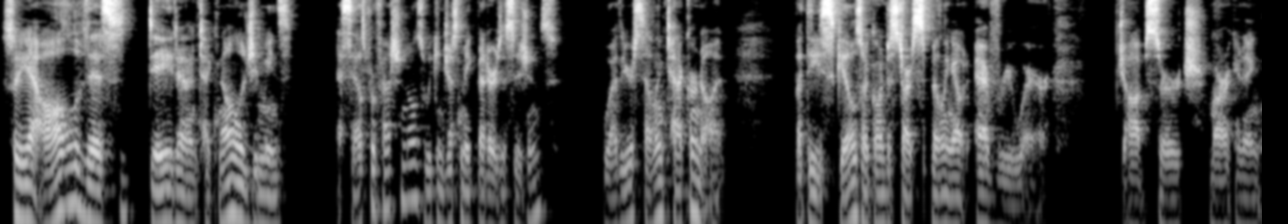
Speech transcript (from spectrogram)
So, yeah, all of this data and technology means as sales professionals, we can just make better decisions, whether you're selling tech or not but these skills are going to start spilling out everywhere job search, marketing,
